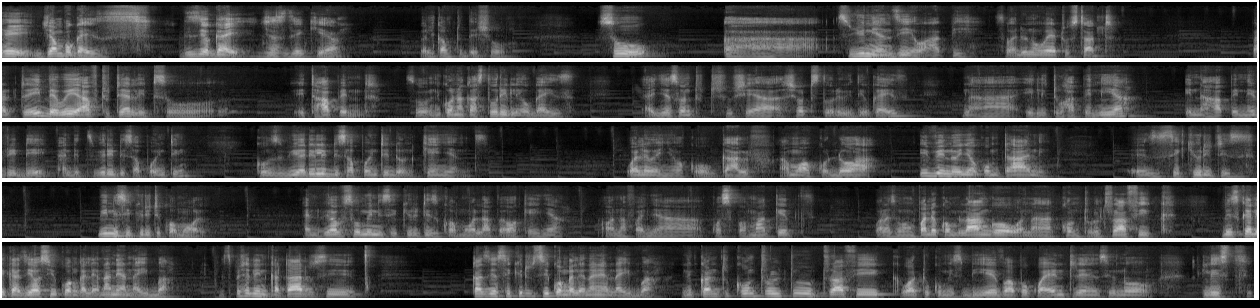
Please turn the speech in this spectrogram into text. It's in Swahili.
Hey, Jumbo guys. This is your guy, Just Zek here. Welcome to the show. So, uh, sijui nianzie wapi. So I don't know where to start. But either way I have to tell it, so it happened. So niko na ka story leo guys. I just want to share a short story with you guys. Na ili to hapenia, ina happen every day and it's very disappointing because we are really disappointed on Kenyans. Wale wenye wako Gulf ama wako Doha, even wenye wako mtaani as securities. Mi ni security kwa mall and we have so many securities kwa mall hapa wa Kenya, wanafanya kwa supermarket, wanasema pale kwa mlango, wana control traffic. Basically kazi yao si kuangalia nani anaiba, especially in Qatar. Si kazi ya security si kuangalia nani anaiba, ni control tu traffic, watu kumisbehave hapo kwa entrance, you know, least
